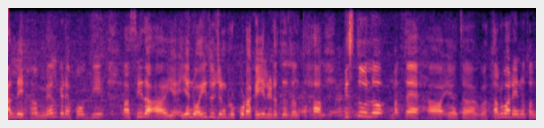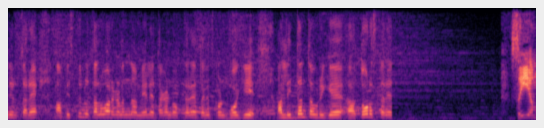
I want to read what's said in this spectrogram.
ಅಲ್ಲಿ ಮೇಲ್ಗಡೆ ಹೋಗಿ ಸೀದಾ ಏನು ಐದು ಜನರು ಕೂಡ ಕೈಯಲ್ಲಿ ಹಿಡಿದಂತಹ ಪಿಸ್ತೂಲು ಮತ್ತು ತಲ್ವಾರ್ ಏನು ತಂದಿರ್ತಾರೆ ಆ ಪಿಸ್ತೂಲು ತಲ್ವಾರ್ಗಳನ್ನು ಮೇಲೆ ತಗೊಂಡು ಹೋಗ್ತಾರೆ ತೆಗೆದುಕೊಂಡು ಹೋಗಿ ಅಲ್ಲಿದ್ದಂಥವರಿಗೆ ತೋರಿಸ್ತಾರೆ. ಸಿಎಂ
